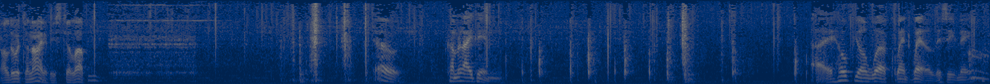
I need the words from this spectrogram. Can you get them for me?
I'll do it tonight if he's still up. Mm. Oh, come right in. I hope your work went well this evening. Oh,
